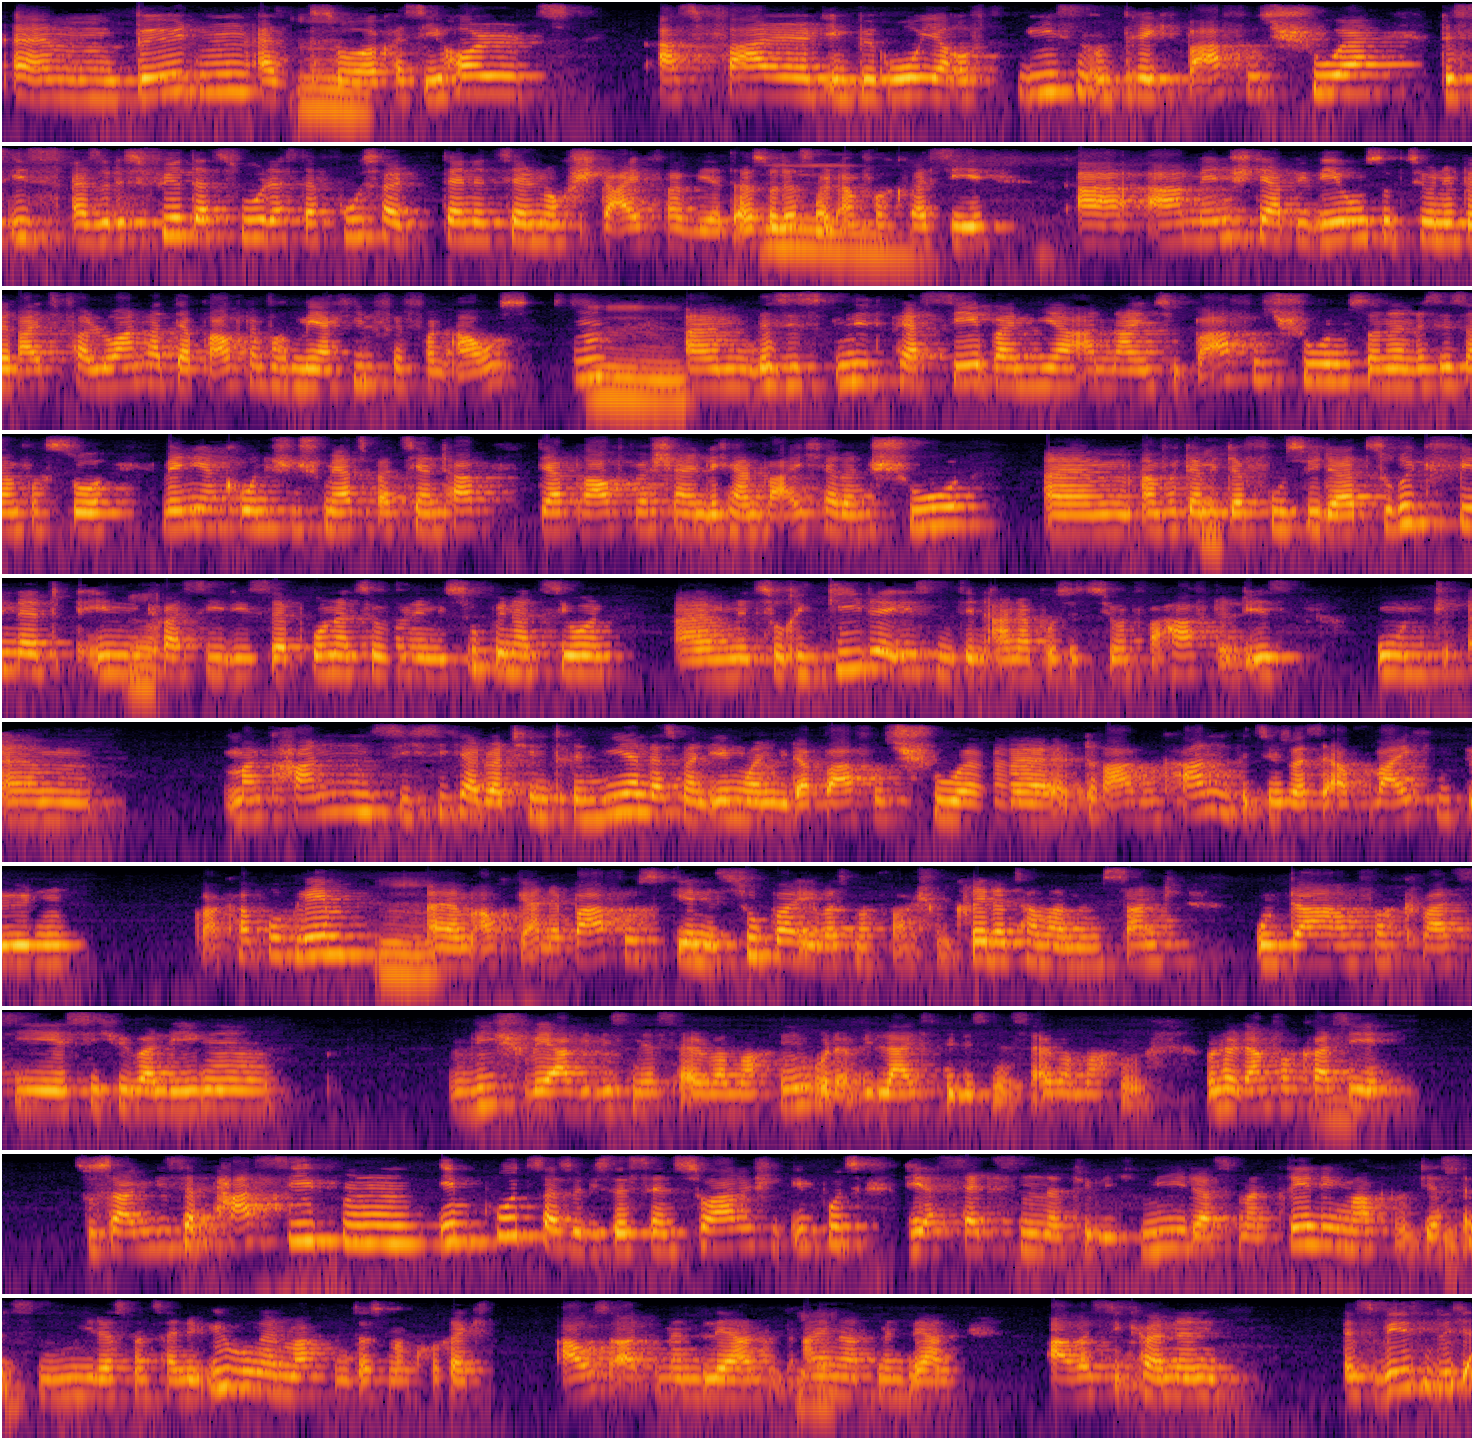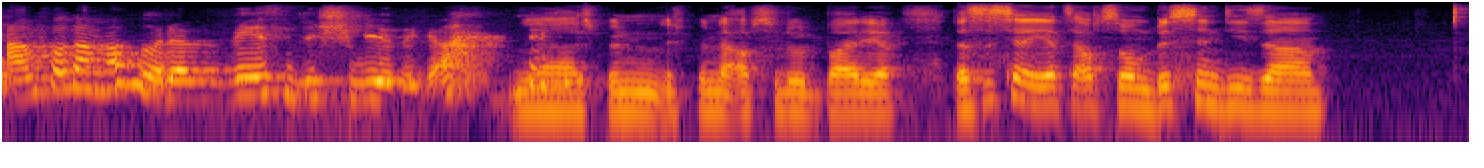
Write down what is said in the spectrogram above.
ähm, Böden, also mhm. so quasi Holz, Asphalt, im Büro ja oft Fliesen und trägt Barfußschuhe, das ist, also das führt dazu, dass der Fuß halt tendenziell noch steifer wird. Also das halt mhm. einfach quasi ein Mensch, der Bewegungsoptionen bereits verloren hat, der braucht einfach mehr Hilfe von außen. Mhm. Ähm, das ist nicht per se bei mir ein Nein zu Barfußschuhen, sondern das ist einfach so, wenn ihr einen chronischen Schmerzpatient habt, der braucht wahrscheinlich einen weicheren Schuh, ähm, einfach damit der Fuß wieder zurückfindet in ja. quasi diese Pronation, in die Supination, ähm, nicht so rigide ist und in einer Position verhaftet ist und ähm, man kann sich sicher dorthin trainieren, dass man irgendwann wieder Barfußschuhe äh, tragen kann, beziehungsweise auf weichen Böden gar kein Problem. Mhm. Ähm, auch gerne barfuß gehen ist super, eh, was wir vorher schon geredet haben mit dem Sand. Und da einfach quasi sich überlegen, wie schwer will ich es mir selber machen oder wie leicht will ich es mir selber machen. Und halt einfach quasi sozusagen diese passiven Inputs, also diese sensorischen Inputs, die ersetzen natürlich nie, dass man Training macht und die ersetzen nie, dass man seine Übungen macht und dass man korrekt ausatmen lernt und ja. einatmen lernt. Aber sie können es wesentlich einfacher machen oder wesentlich schwieriger? Ja, ich bin, ich bin da absolut bei dir. Das ist ja jetzt auch so ein bisschen dieser,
